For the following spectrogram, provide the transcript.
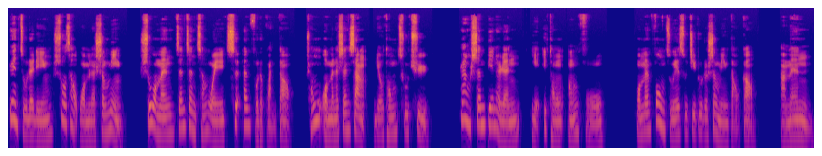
愿主的灵塑造我们的生命，使我们真正成为赐恩福的管道，从我们的身上流通出去，让身边的人也一同蒙福。我们奉主耶稣基督的圣名祷告，阿门。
